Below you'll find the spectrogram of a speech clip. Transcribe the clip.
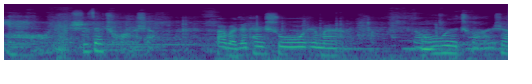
哦，也是在床上。爸爸在看书是吗？暖乎乎的床上，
